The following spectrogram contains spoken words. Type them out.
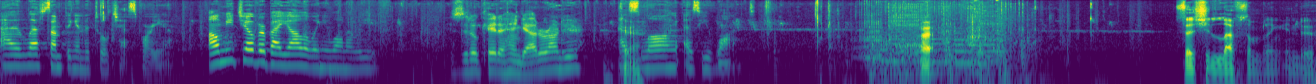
I left something in the tool chest for you. I'll meet you over by Yala when you want to leave. Is it okay to hang out around here? As long as you want. Alright. Said she left something in the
